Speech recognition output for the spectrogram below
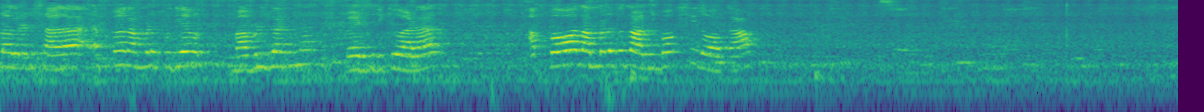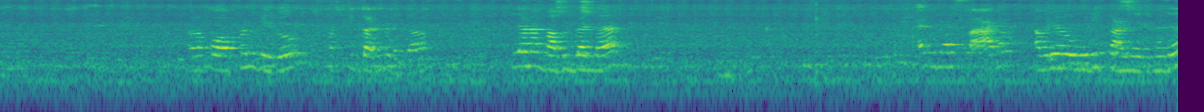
ബ്ലോഗിനോട് സാധാ അപ്പോൾ നമ്മൾ പുതിയ ബബിൾ ഗണ്ണ് മേടിച്ചിരിക്കുവാണ്. അപ്പോൾ നമ്മളിതൊന്ന് അൺബോക്സ് ചെയ്ത് നോക്കാം. നമുക്ക് ഓപ്പൺ ചെയ്തു. ഫസ്റ്റ് ഗണ്ണ് എടുക്കാം. ഇതാണ് ബബിൾ ഗണ്ണ് അതിന്റെ സാധനം അവർ ഊരി കാണിരുന്നത്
